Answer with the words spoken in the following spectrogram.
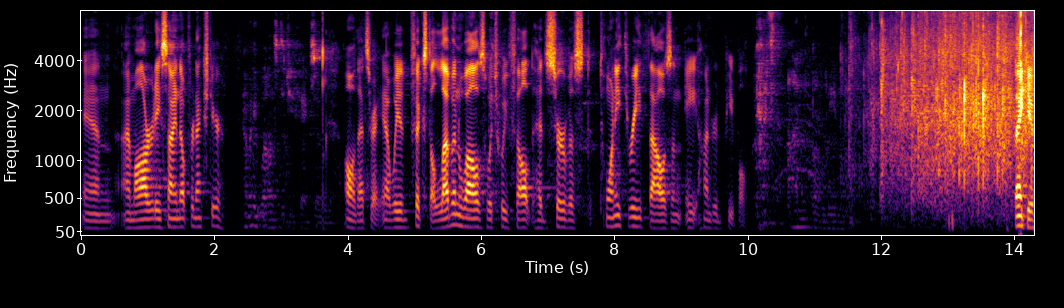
and I'm already signed up for next year. How many wells did you fix over Oh, that's right. Yeah, we had fixed 11 wells, which we felt had serviced 23,800 people. That's unbelievable. Thank you.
